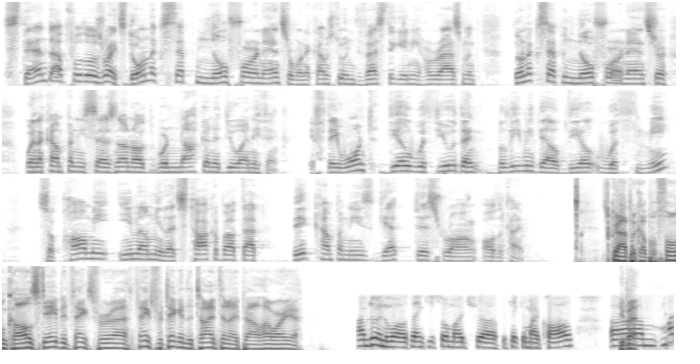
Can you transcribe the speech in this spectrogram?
stand up for those rights. Don't accept no for an answer when it comes to investigating harassment. Don't accept no for an answer when a company says, no, no, we're not going to do anything. If they won't deal with you, then believe me, they'll deal with me. So call me, email me, let's talk about that. Big companies get this wrong all the time. Let's grab a couple phone calls. David, thanks for uh, thanks for taking the time tonight, pal. How are you? I'm doing well. Thank you so much uh, for taking my call. Um, my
